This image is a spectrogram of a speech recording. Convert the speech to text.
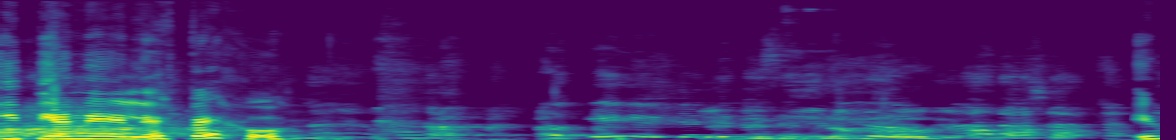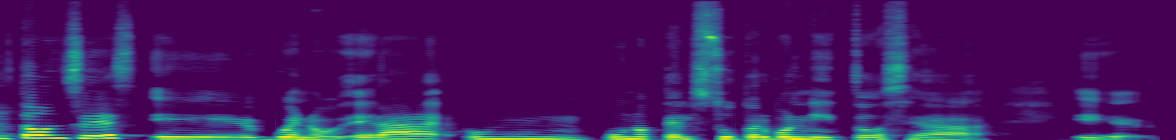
y tiene el espejo. Entonces, eh, bueno, era un, un hotel súper bonito, o sea, eh,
